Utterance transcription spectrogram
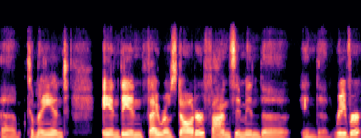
uh, command. And then Pharaoh's daughter finds him in the in the river,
